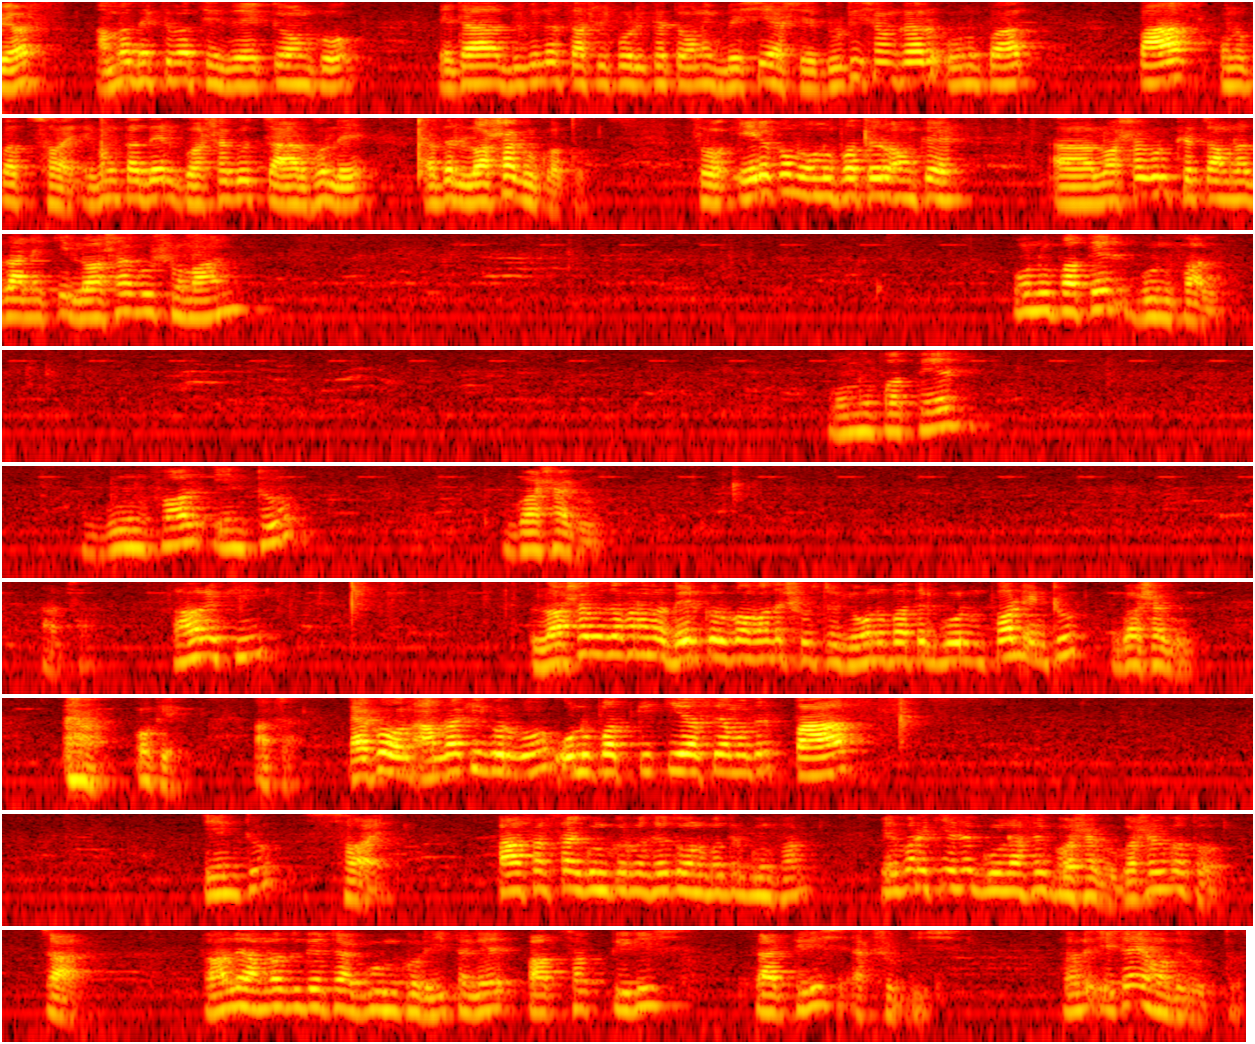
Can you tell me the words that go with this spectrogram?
Viewers, আমরা দেখতে পাচ্ছি যে একটি অঙ্ক এটা বিভিন্ন চাকরি পরীক্ষাতে অনেক বেশি আসে। দুটি সংখ্যার অনুপাত পাঁচ অনুপাত ছয় এবং তাদের গসাগু চার হলে তাদের লসাগু কত? সো এরকম অনুপাতের অঙ্কের লসাগুর ক্ষেত্রে আমরা জানি কি? লসাগু সমান অনুপাতের গুণফল। অনুপাতের গুণফল ইনটু গসাগু। আচ্ছা তাহলে কি? লসাগু যখন আমরা বের করব, আমাদের সূত্র কি? অনুপাতের গুণফল ইনটু গসাগু। ওকে আচ্ছা এখন আমরা কি করব? অনুপাত কি কি আছে আমাদের? পাঁচ ইনটু ছয়। পাঁচ আর ছয় গুণ করব যেহেতু অনুপাতের গুণফল। এরপরে কি আছে? গুণ আছে গসাগু। গসাগু কত? চার। তাহলে আমরা যদি এটা গুণ করি, তাহলে পাঁচ ছক তিরিশ, চার তিরিশ, একশো বিশ। তাহলে এটাই আমাদের উত্তর।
